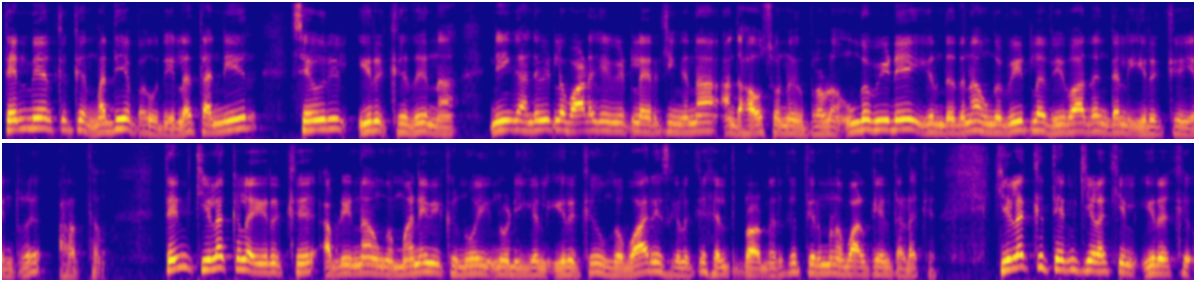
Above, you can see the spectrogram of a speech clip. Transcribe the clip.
தென்மேற்குக்கு மத்திய பகுதியில் தண்ணீர் செவரில் இருக்குதுன்னா நீங்கள் அந்த வீட்டில் வாடகை வீட்டில் இருக்கீங்கன்னா அந்த ஹவுஸ் ஒன்று ப்ராப்ளம் உங்கள் வீடே இருந்ததுன்னா உங்கள் வீட்டில் விவாதங்கள் இருக்குது என்று அர்த்தம். தென்கிழக்கில் இருக்குது அப்படின்னா உங்கள் மனைவிக்கு நோய் நொடிகள் இருக்குது உங்கள் வாரிசுகளுக்கு ஹெல்த் ப்ராப்ளம் இருக்குது திருமண வாழ்க்கையில் தடக்கு. கிழக்கு தென்கிழக்கில் இருக்குது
